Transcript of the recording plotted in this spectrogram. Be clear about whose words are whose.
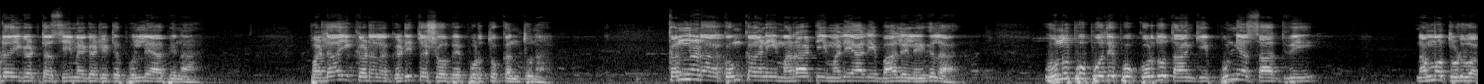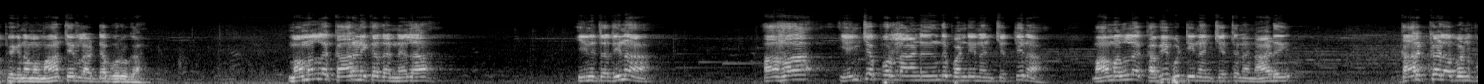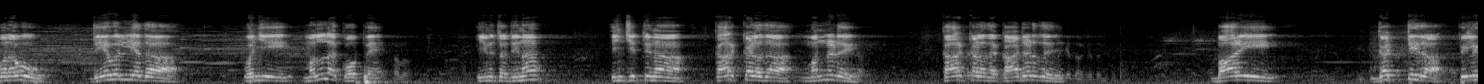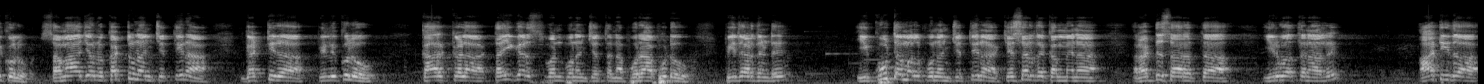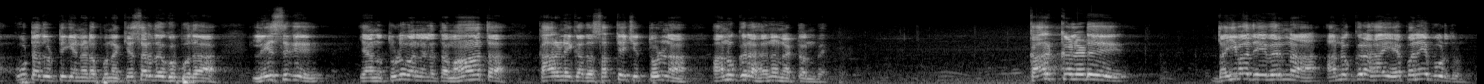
Speaker 1: ಉಡೈಗಟ್ಟ ಸೀಮೆ ಗಡಿಟ ಪುಲ್ಲೆ ಆಪಿನ ಪಡಾಯಿ ಕಡಲ ಗಡಿತ ಶೋಭೆ ಪುರ್ತು ಕಂತುನ. ಕನ್ನಡ, ಕೊಂಕಾಣಿ, ಮರಾಠಿ, ಮಲಯಾಳಿ ಬಾಲೆಲೆಗಲ ಉನುಪು ಪೊದೆಪು ಕೊರ್ದು ತಾಂಕಿ ಪುಣ್ಯ ಸಾಧ್ವಿ. ನಮ್ಮ ತುಡುವಪ್ಪೆಗೆ ನಮ್ಮ ಮಾತಿರ್ಲ ಅಡ್ಡ ಬುರುಗ. ಮಮಲ್ಲ ಕಾರಣಿಕದ ನೆಲ. ಇನಿತ ದಿನ ಆಹಾ ಎಂಚ ಪೊರ್ಲಾಂಡು ಪಂಡಿನಂಚೆತ್ತಿನ ಮಾಮಲ್ಲ ಕವಿ ಬಿಟ್ಟಿನಂಚೆತ್ತಿನ ನಾಡು. ಕಾರ್ಕಳ ಬಣ್ಪುನವು ದೇವಲ್ಯದ ಒಂಜಿ ಮಲ್ಲ ಕೋಪೆ. ಇನಿತ ದಿನ ಇಂಚಿತ್ತಿನ ಕಾರ್ಕಳದ ಮನ್ನಡೆ ಕಾರ್ಕಳದ ಕಾಡಡ್ದು ಬಾರಿ ಗಟ್ಟಿದ ಪಿಲಿಕುಲು ಸಮಾಜವನ್ನು ಕಟ್ಟು ನಂಚೆತ್ತಿನ ಗಟ್ಟಿದ ಪಿಲಿಕುಲು ಕಾರ್ಕಳ ಟೈಗರ್ಸ್ ಪನ್ಪುನಂಚೆತ್ತನ ಪುರಾಪುಡು ಪೀದಾರ್ದಂಡು. ಈ ಕೂಟ ಮಲ್ಪುನಂಚೆತ್ತಿನ ಕೆಸರದ ಕಮ್ಮೆನ ರಡ್ಡು ಸಾರತ್ತ ಇರುವತ್ತ ನಾಲು ಆಟಿದ ಕೂಟದೊಟ್ಟಿಗೆ ನಡಪುನ ಕೆಸರದ ಗುಬ್ಬುದ ಲೇಸಿಗೆ ಯಾನು ತುಳುವ ನೆಲತ ಮಾತ ಕಾರಣಿಕದ ಸತ್ಯ ಚಿತ್ತುಳ್ನ ಅನುಗ್ರಹನ ನಟ್ಟೊನ್ಬೆ ಕಾರ್ಕಳಡು ದೈವದೇವರ್ನ ಅನುಗ್ರಹ ಏಪನೇ ಬೂಡ್ದುಂಡು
